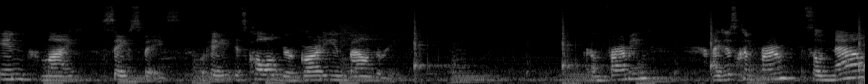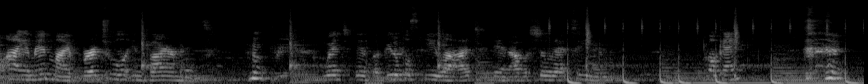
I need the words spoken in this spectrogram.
in my safe space. Okay, it's called your guardian boundary. Confirming, I just confirmed. So now I am in my virtual environment. which is a beautiful ski lodge, and I will show that to you. Okay?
